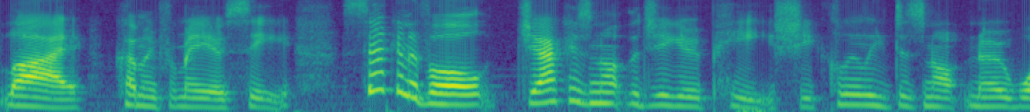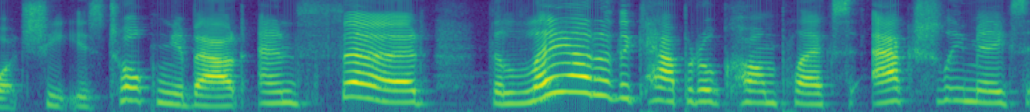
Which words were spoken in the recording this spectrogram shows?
lie coming from AOC. Second of all, Jack is not the GOP. She clearly does not know what she is talking about. And third, the layout of the Capitol complex actually makes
